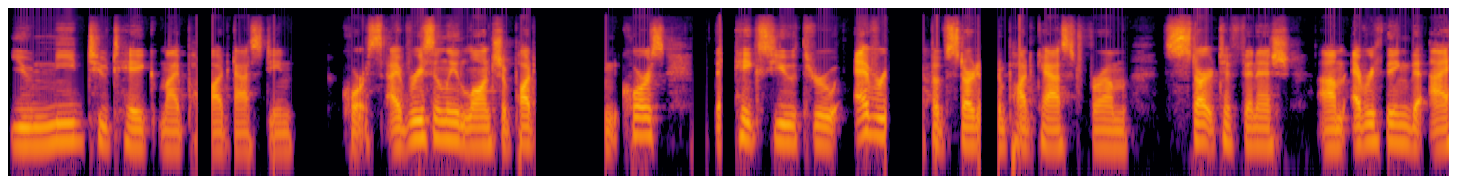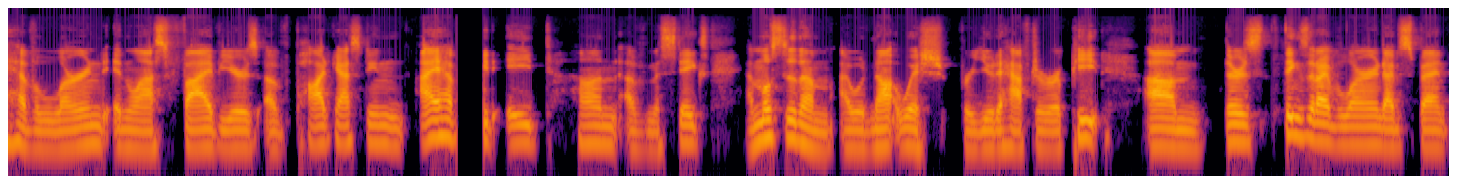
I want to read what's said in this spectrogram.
you need to take my podcasting course. I've recently launched a podcast course that takes you through every step of starting a podcast from start to finish. Um, everything that I have learned in the last five years of podcasting, I have made a ton of mistakes, and most of them I would not wish for you to have to repeat. Um, there's things that I've learned. I've spent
